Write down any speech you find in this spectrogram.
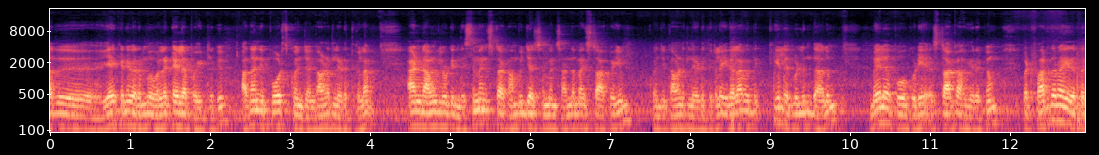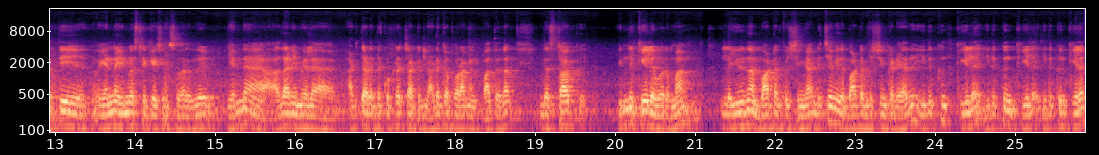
அது ஏற்கனவே ரொம்ப வெள்ளட்டையில் போயிட்டுருக்கு. அதானி போர்ட்ஸ் கொஞ்சம் கவனத்தில் எடுத்துக்கலாம். அண்ட் அவங்களோட இந்த சிமெண்ட் ஸ்டாக் அம்புஜா சிமெண்ட்ஸ் அந்த மாதிரி ஸ்டாக்கையும் கொஞ்சம் கவனத்தில் எடுத்துக்கலாம். இதெல்லாம் வந்து கீழே விழுந்தாலும் மேலே போகக்கூடிய ஸ்டாக்காக இருக்கும். பட் ஃபர்தராக இதை பற்றி என்ன இன்வெஸ்டிகேஷன்ஸ் வருது? என்ன அதானி மேலே அடுத்தடுத்த குற்றச்சாட்டுகள் அடுக்க போகிறாங்கன்னு பார்த்து தான் இந்த ஸ்டாக் இன்னும் கீழே வருமா? இல்லை இதுதான் பாட்டம் ஃபிஷிங்காக நிச்சயம் இது பாட்டம் ஃபிஷிங் கிடையாது. இதுக்கும் கீழே இதுக்கும் கீழே இதுக்கும் கீழே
